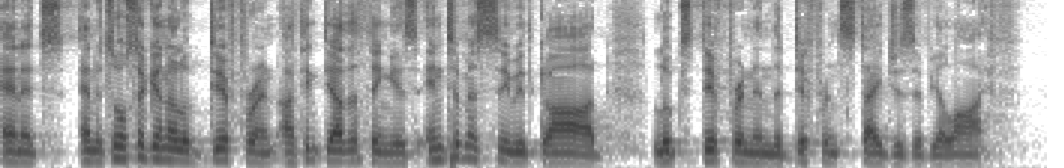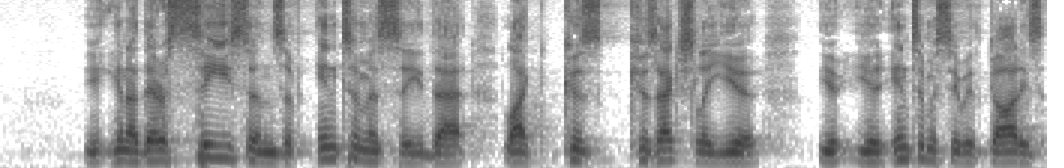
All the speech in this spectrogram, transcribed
and it's and it's also going to look different. I think the other thing is intimacy with God looks different in the different stages of your life. You, you know, there are seasons of intimacy that, like, because because actually you. Your, your intimacy with God is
